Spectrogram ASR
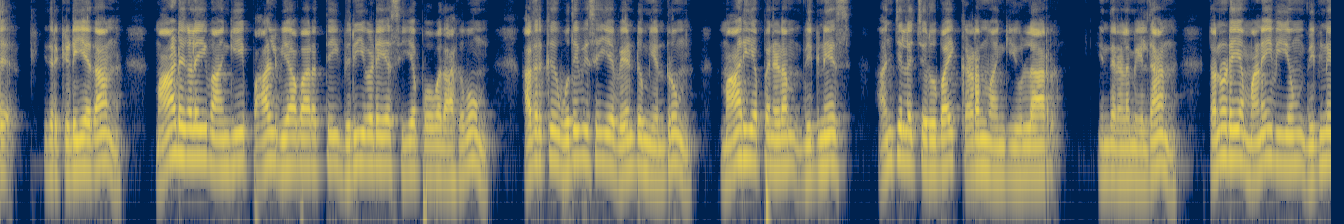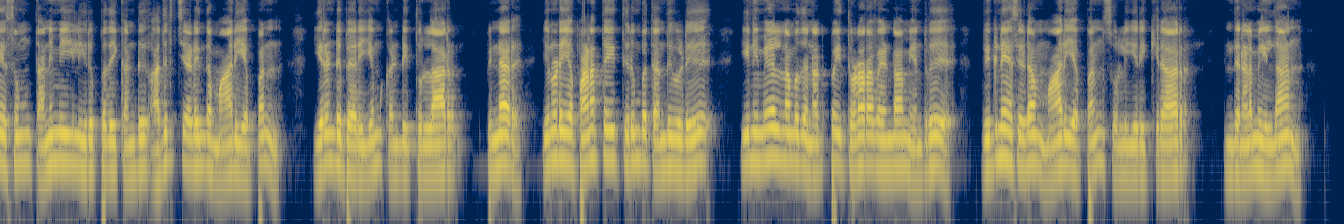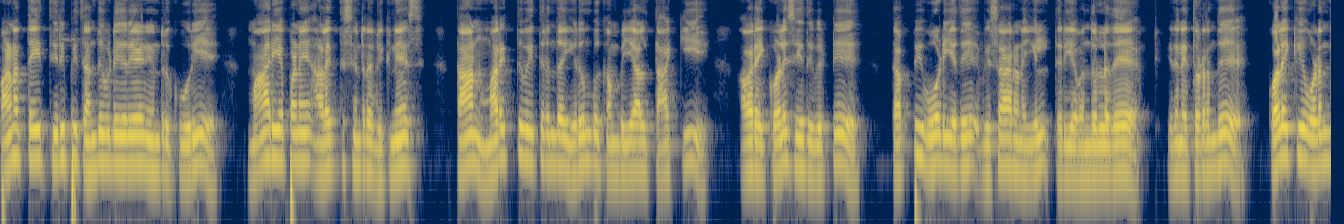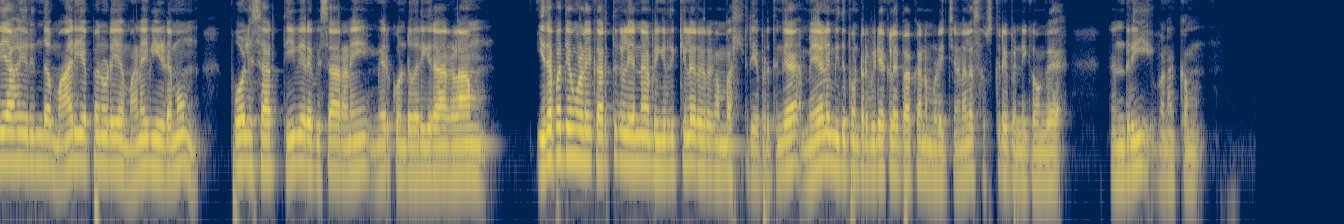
இதற்கிடையேதான் மாடுகளை வாங்கி பால் வியாபாரத்தை விரிவடைய செய்யப் போவதாகவும் அதற்கு உதவி செய்ய வேண்டும் என்றும் மாரியப்பனிடம் விக்னேஷ் அஞ்சு லட்சம் ரூபாய் கடன் வாங்கியுள்ளார். இந்த நிலைமையில்தான் தன்னுடைய மனைவியும் விக்னேஷும் தனிமையில் இருப்பதைக் கண்டு அதிர்ச்சியடைந்த மாரியப்பன் இரண்டு பேரையும் கண்டித்துள்ளார். பின்னர் என்னுடைய பணத்தை திரும்ப தந்துவிடு இனிமேல் நமது நட்பை தொடர வேண்டாம் என்று விக்னேஷிடம் மாரியப்பன் சொல்லியிருக்கிறார். இந்த நிலைமையில்தான் பணத்தை திருப்பி தந்துவிடுகிறேன் என்று கூறி மாரியப்பனை அழைத்து சென்ற விக்னேஷ் தான் மறைத்து வைத்திருந்த இரும்பு கம்பியால் தாக்கி அவரை கொலை செய்துவிட்டு தப்பி ஓடியது விசாரணையில் தெரிய வந்துள்ளது இதனைத் தொடர்ந்து கொலைக்கு உடந்தையாக இருந்த மாரியப்பனுடைய மனைவியிடமும் போலீசார் தீவிர விசாரணை மேற்கொண்டு வருகிறார்களாம். இதை பற்றி உங்களுடைய கருத்துக்கள் என்ன அப்படிங்கிறது கீழே இருக்கிற கம்பாஸ் தெரியப்படுத்துங்க. மேலும் இது போன்ற வீடியோக்களை பார்க்க நம்முடைய சேனலை சப்ஸ்கிரைப் பண்ணிக்கோங்க. நன்றி வணக்கம்.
